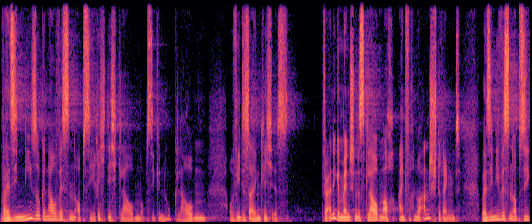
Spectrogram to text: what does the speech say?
weil sie nie so genau wissen, ob sie richtig glauben, ob sie genug glauben und wie das eigentlich ist. Für einige Menschen ist Glauben auch einfach nur anstrengend, weil sie nie wissen, ob sie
